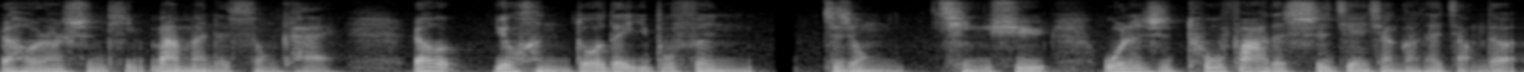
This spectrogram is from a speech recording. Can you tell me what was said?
然后让身体慢慢的松开，然后有很多的一部分这种情绪，无论是突发的事件，像刚才讲的，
